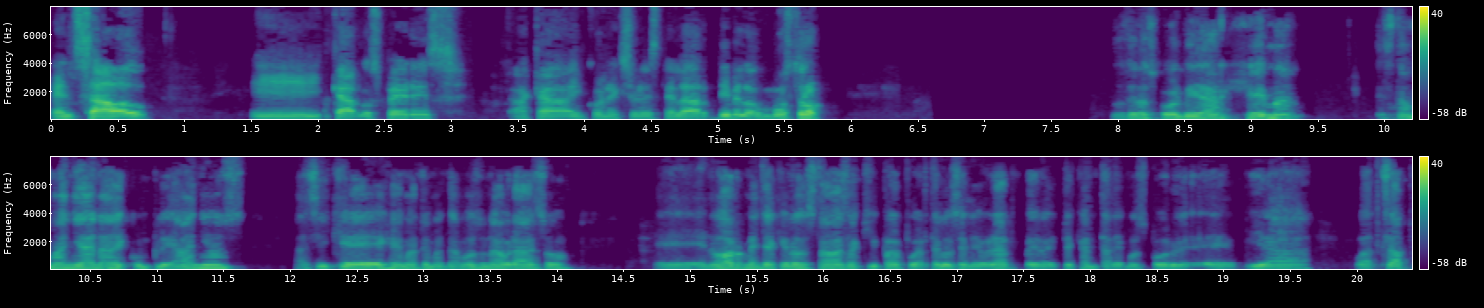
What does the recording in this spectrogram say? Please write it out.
el sábado. Y Carlos Pérez, acá en Conexión Estelar. Dímelo, monstruo. No se nos puede olvidar, Gema está mañana de cumpleaños, así que Gema, te mandamos un abrazo eh, enorme, ya que no estabas aquí para podértelo celebrar, pero ahí te cantaremos por eh, vía WhatsApp.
